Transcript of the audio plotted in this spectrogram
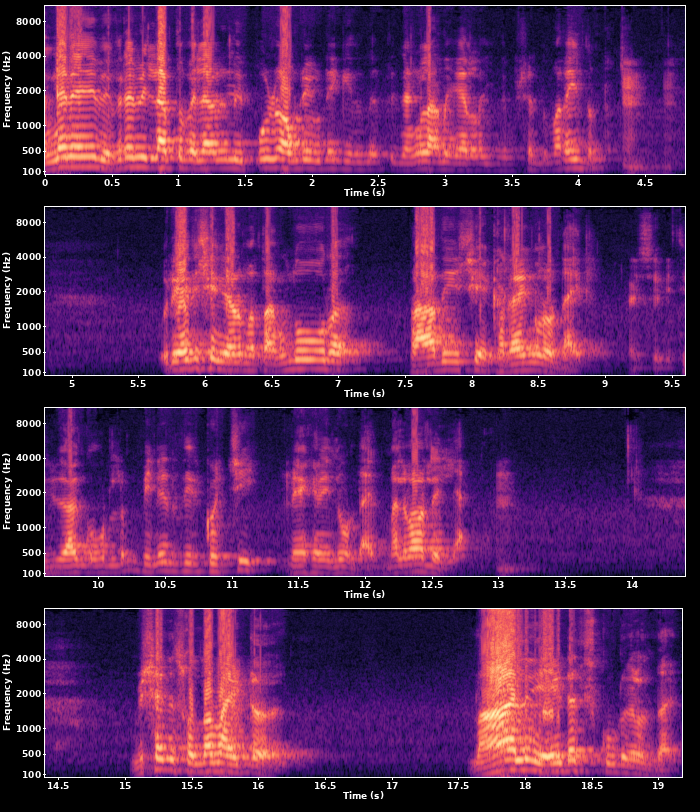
അങ്ങനെ വിവരമില്ലാത്ത പല ആളുകൾ ഇപ്പോഴും അവിടെ ഇവിടേക്ക് ഇരുന്നിട്ട് ഞങ്ങളാണ് കേരള നിമിഷം എന്ന് പറയുന്നുണ്ട്. ഒരു കാര്യം ശരിയാണ് പത്ത് അറുന്നൂറ് പ്രാദേശിക ഘടകങ്ങളുണ്ടായിരുന്നു. ശരി. തിരുവിതാംകൂറിലും പിന്നീട് തിരു കൊച്ചി മേഖലയിലും ഉണ്ടായിരുന്നു. മലബാറിലില്ല. മിഷന് സ്വന്തമായിട്ട് നാല് എയ്ഡഡ് സ്കൂളുകളുണ്ട്.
